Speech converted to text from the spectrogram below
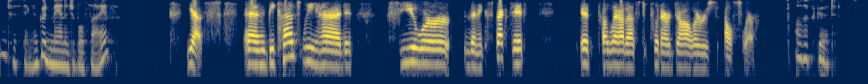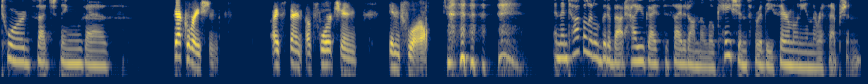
Interesting. A good manageable size. Yes. And because we had fewer than expected, it allowed us to put our dollars elsewhere. Oh, that's good. Towards such things as decorations. I spent a fortune in floral. and then talk a little bit about how you guys decided on the locations for the ceremony and the reception.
